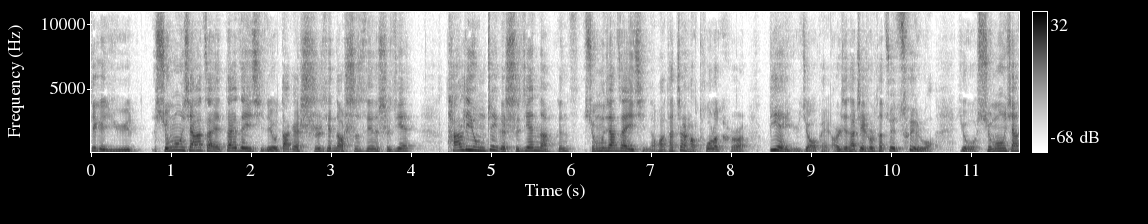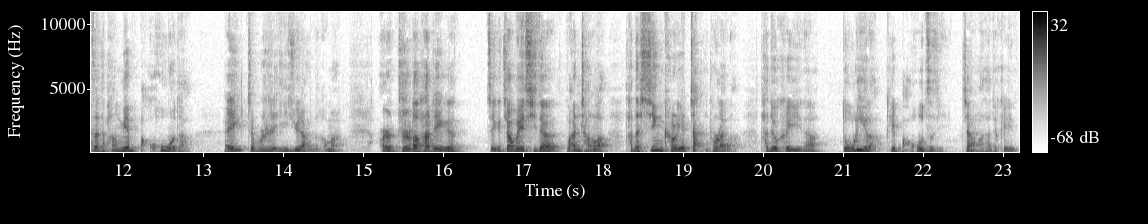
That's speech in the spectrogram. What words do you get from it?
这个与雄龙虾在待在一起的有大概十天到十四天的时间，它利用这个时间呢，跟雄龙虾在一起的话，它正好脱了壳，便于交配，而且它这时候它最脆弱，有雄龙虾在它旁边保护它，哎，这不是一举两得吗？而直到它这个这个交配期的完成了，它的新壳也长出来了，它就可以呢独立了，可以保护自己，这样的话它就可以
